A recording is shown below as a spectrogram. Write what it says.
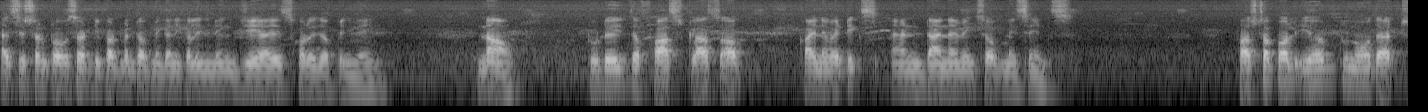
Assistant Professor, Department of Mechanical Engineering, JIS College of Engineering. Now, today is the first class of kinematics and dynamics of machines. First of all, you have to know that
